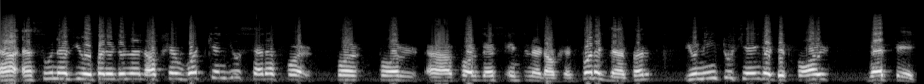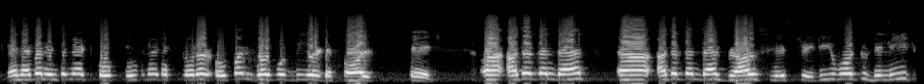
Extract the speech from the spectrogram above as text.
uh, as soon as you open internet option, what can you set up for for for uh, for this internet option? For example, you need to change a default web page. Whenever Internet Internet Explorer opens, what would be your default page? Uh, other than that, uh, other than that, browse history. Do you want to delete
